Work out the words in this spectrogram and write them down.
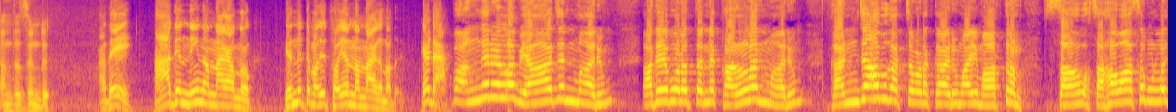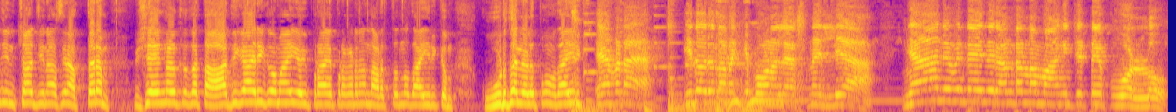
അന്തസ്സുണ്ട്. അതെ ആദ്യം നീ നന്നാകാൻ നോക്ക്. എന്നിട്ട് മതി സ്വയം നന്നാകുന്നത്. കേട്ടാ? അപ്പൊ അങ്ങനെയുള്ള വ്യാജന്മാരും അതേപോലെ തന്നെ കള്ളന്മാരും കഞ്ചാവ് കച്ചവടക്കാരുമായി മാത്രം സഹവാസമുള്ള ജിൻഷാ ജിനാസിന് അത്തരം വിഷയങ്ങൾക്കൊക്കെ ആധികാരികമായി അഭിപ്രായ പ്രകടനം നടത്തുന്നതായിരിക്കും കൂടുതൽ എളുപ്പം അതായിരിക്കും. ഇതൊരു നടക്കി പോണ ലക്ഷണില്ല ഞാൻ ഇവന്റെ രണ്ടെണ്ണം വാങ്ങിച്ചിട്ടേ പോവുള്ളൂ.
